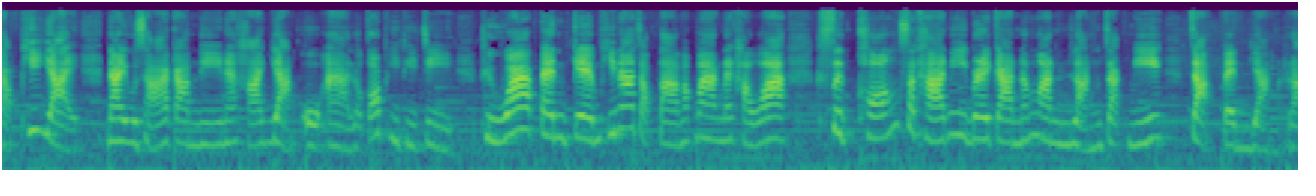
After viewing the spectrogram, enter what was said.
กับพี่ใหญ่ในอุตสาหกรรมนี้นะคะ อย่าง OR แล้วก็ PTG ถือว่าเป็นเกมที่น่าจับตามากๆนะคะว่าศึกของสถานีบริการน้ำมันหลังจากนี้จะเป็นอย่างไร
